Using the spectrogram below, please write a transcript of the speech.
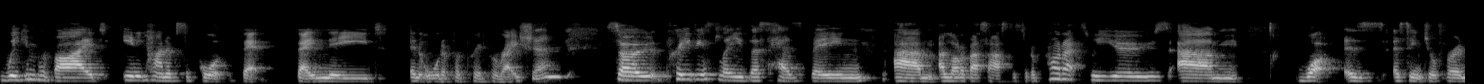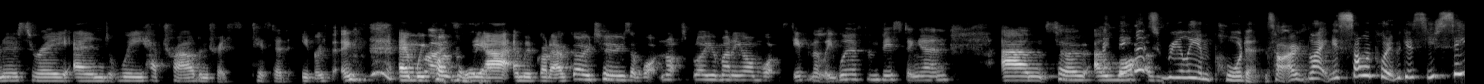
we can provide any kind of support that they need in order for preparation. So previously, this has been um, a lot of us ask the sort of products we use, um, what is essential for a nursery, and we have trialed and tested everything, and we right. constantly are, and we've got our go-tos and what not to blow your money on, what's definitely worth investing in. Um, so a I lot that's of- really important. So like it's so important because you see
